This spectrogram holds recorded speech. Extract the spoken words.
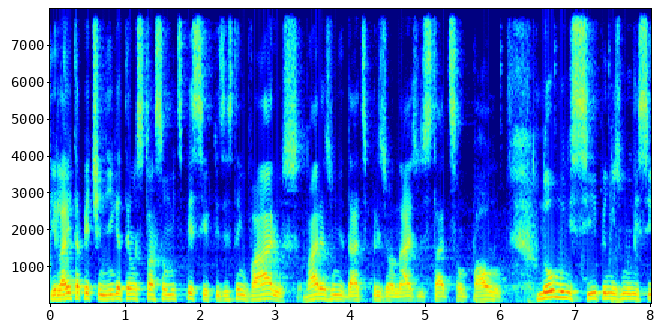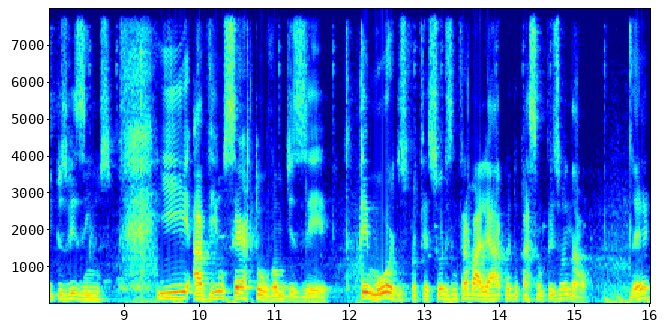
E lá em Tapetininga tem uma situação muito específica. Existem vários, várias unidades prisionais do estado de São Paulo no município e nos municípios vizinhos. E havia um certo, vamos dizer, temor dos professores em trabalhar com educação prisional. Né?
